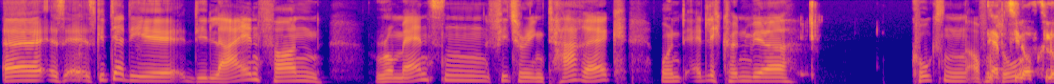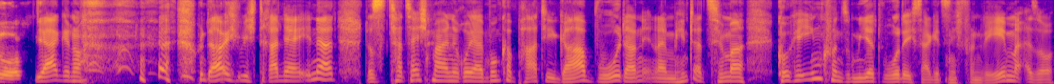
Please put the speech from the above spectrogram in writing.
Äh, es, es gibt ja die, die Line von Romanzen featuring Tarek und endlich können wir koksen auf dem Klo. Pepsin auf Klo. Ja, genau. Und da habe ich mich dran erinnert, dass es tatsächlich mal eine Royal Bunker Party gab, wo dann in einem Hinterzimmer Kokain konsumiert wurde. Ich sage jetzt nicht von wem, also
